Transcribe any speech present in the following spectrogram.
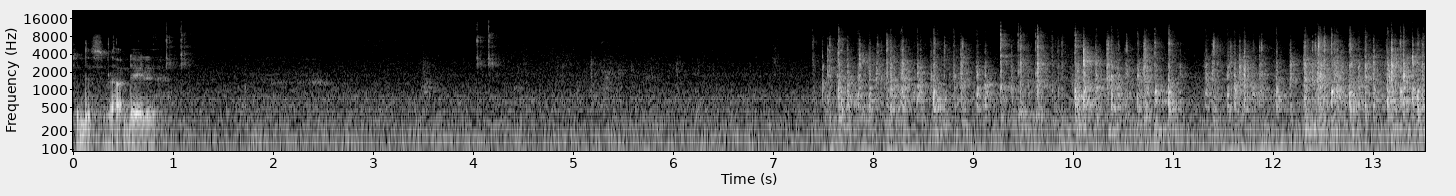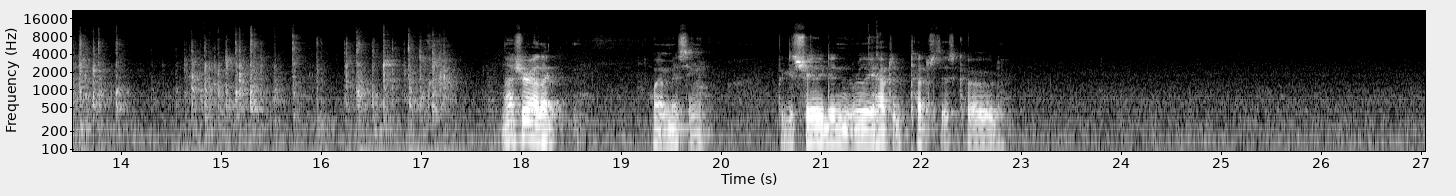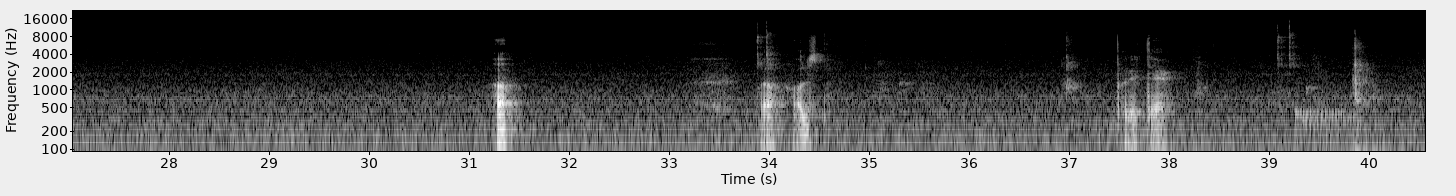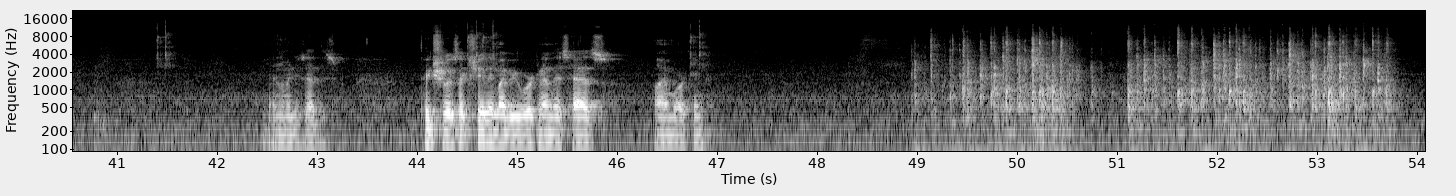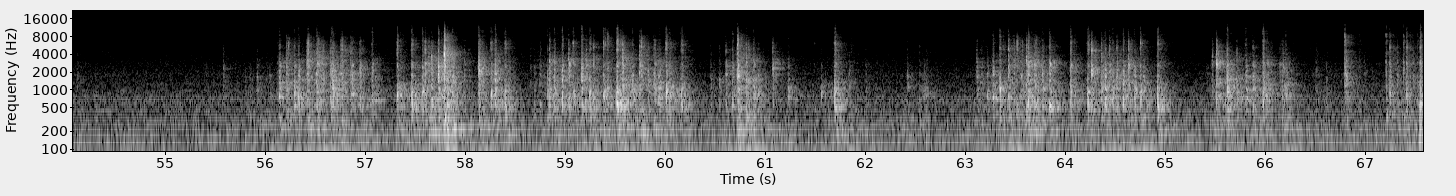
So this is outdated. Not sure how that went missing because Shaylee didn't really have to touch this code. Huh. Well, I'll just put it there. And let me just this picture. Looks like Shaylee might be working on this as I'm working.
